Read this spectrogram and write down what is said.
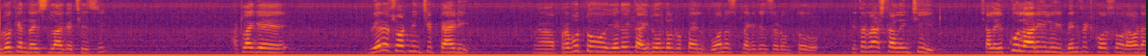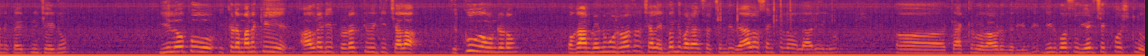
బ్రోకెన్ రైస్ లాగా చేసి అట్లాగే వేరే చోట నుంచి ప్యాడీ ప్రభుత్వం ఏదైతే ఐదు వందల రూపాయలు బోనస్ ప్రకటించడంతో ఇతర రాష్ట్రాల నుంచి చాలా ఎక్కువ లారీలు ఈ బెనిఫిట్ కోసం రావడానికి ప్రయత్నం చేయడం ఈలోపు ఇక్కడ మనకి ఆల్రెడీ ప్రొడక్టివిటీ చాలా ఎక్కువగా ఉండడం ఒక రెండు మూడు రోజులు చాలా ఇబ్బంది పడాల్సి వచ్చింది. వేల సంఖ్యలో లారీలు ట్రాక్టర్లు రావడం జరిగింది. దీనికోసం ఏడు చెక్ పోస్టులు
